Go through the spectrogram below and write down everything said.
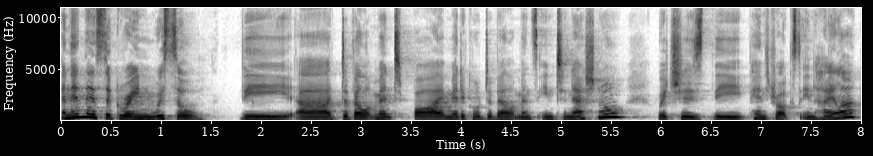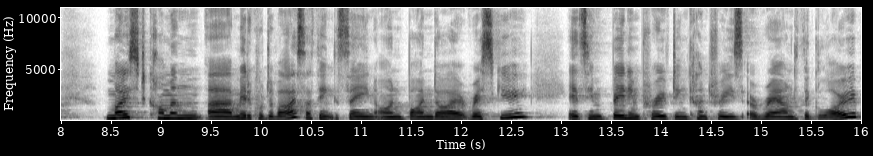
And then there's the Green Whistle, the uh, development by Medical Developments International, which is the Penthrox inhaler. Most common uh, medical device, I think, seen on Bondi Rescue. It's been improved in countries around the globe,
